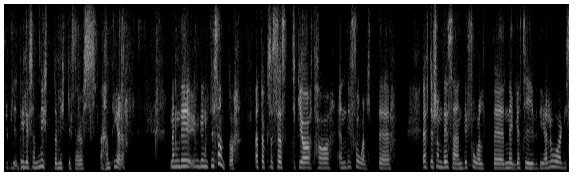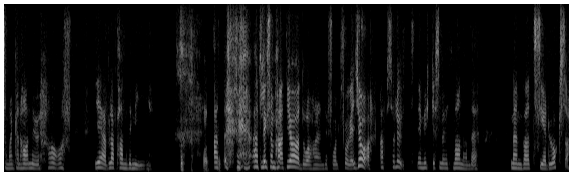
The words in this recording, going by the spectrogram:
Det, blir, det är liksom nytt och mycket för oss att hantera. Men det, det är intressant då att också så tycker jag att ha en default eh, eftersom det är så en default eh, negativ dialog som man kan ha nu. Ja, jävla pandemi. Att, att, liksom, att jag då har en defaultfråga. Ja, absolut. Det är mycket som är utmanande. Men vad ser du också?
